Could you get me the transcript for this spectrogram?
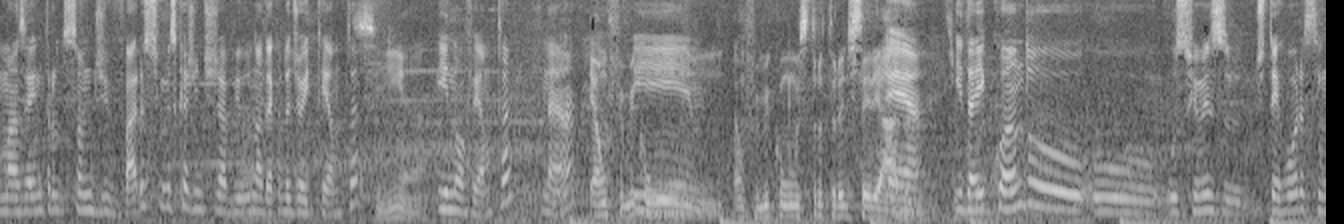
mas é a introdução de vários filmes que a gente já viu na década de 80 Sim, é. e 90, né? É um filme E- com. É um filme com estrutura de seriado. É, né? e Tipo, daí quando o- os filmes de terror, assim,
